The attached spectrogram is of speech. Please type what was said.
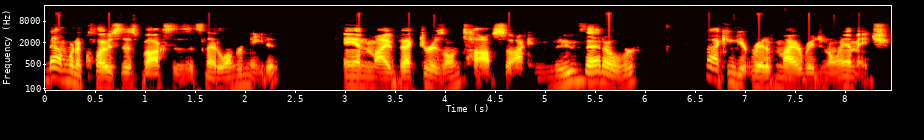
Now I'm going to close this box as it's no longer needed. And my vector is on top, so I can move that over. And I can get rid of my original image.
